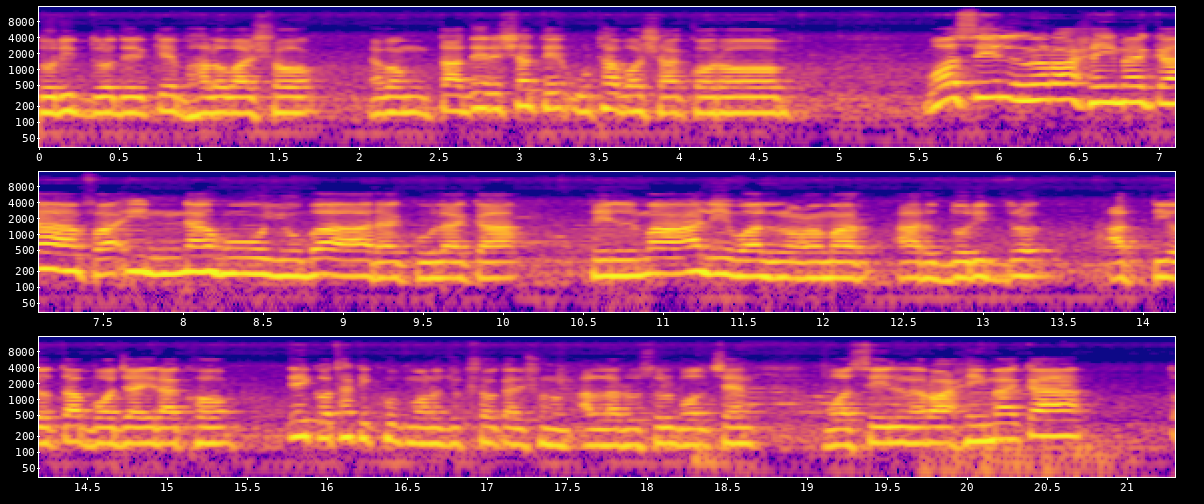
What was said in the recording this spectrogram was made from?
দরিদ্রদেরকে ভালোবাসো এবং তাদের সাথে উঠা বসা করো। ওয়াসিল রাহিমাকা, ফাইন্নাহু ইউবারাকু লাকা। ফিল মালি ওয়াল উমার, আর দরিদ্র আত্মীয়তা বজায় রাখো। এই কথাটি খুব মনোযোগ সহকারে শুনুন। আল্লাহ রসুল বলছেন, ওয়াসিল রাহিমাকা, তো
